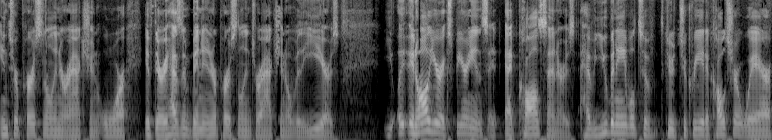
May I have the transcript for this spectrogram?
interpersonal interaction or if there hasn't been interpersonal interaction over the years. in all your experience at, call centers, have you been able to, to to create a culture where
